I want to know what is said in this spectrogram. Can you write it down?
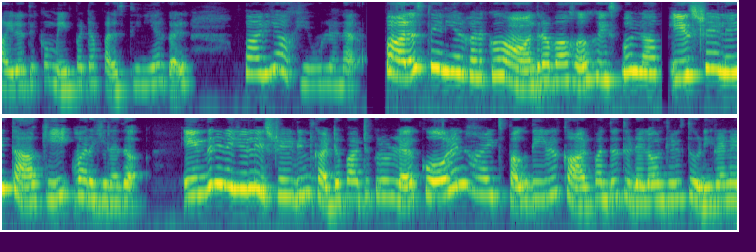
ஆயிரத்திற்கும் மேற்பட்ட பலஸ்தீனியர்கள் பலியாகியுள்ளனர். பாலஸ்தீனியர்களுக்கு ஆதரவாக ஹிஸ்புல்லா இஸ்ரேலை தாக்கி வருகிறது. இந்த நிலையில் இஸ்ரேலின் கட்டுப்பாட்டுக்குள் உள்ள கோலன் ஹைட்ஸ் பகுதியில் கால்பந்து திடலொன்றில் திடீரென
